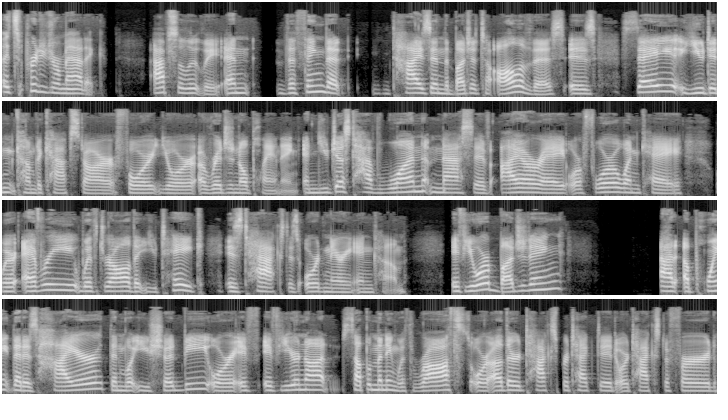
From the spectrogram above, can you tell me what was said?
it's pretty dramatic. Absolutely. And the thing that ties in the budget to all of this is say you didn't come to Capstar for your original planning and you just have one massive IRA or 401k where every withdrawal that you take is taxed as ordinary income. If you're budgeting at a point that is higher than what you should be or if if you're not supplementing with Roths or other tax protected or tax deferred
